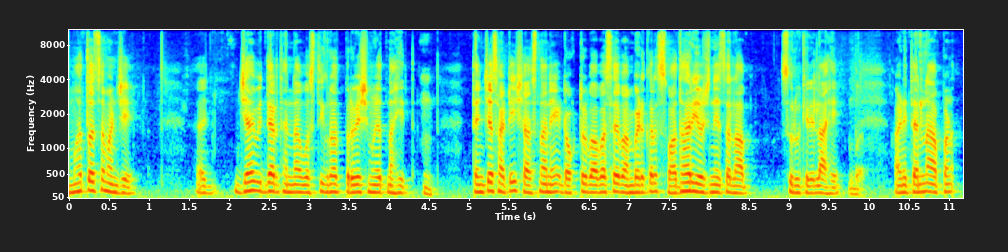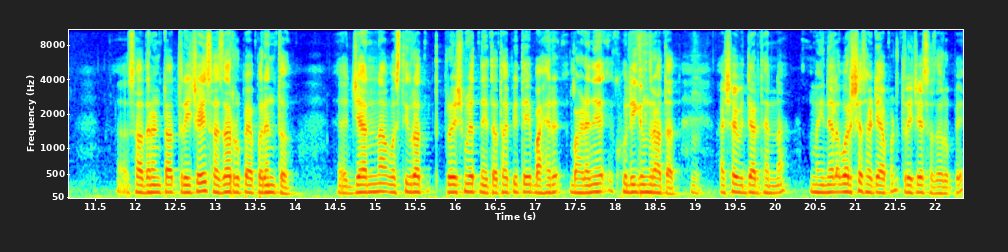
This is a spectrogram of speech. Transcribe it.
महत्त्वाचं म्हणजे ज्या विद्यार्थ्यांना वसतिगृहात प्रवेश मिळत नाहीत. त्यांच्यासाठी शासनाने डॉक्टर बाबासाहेब आंबेडकर स्वाधार योजनेचा लाभ सुरू केलेला आहे. आणि त्यांना आपण साधारणतः त्रेचाळीस हजार रुपयापर्यंत ज्यांना वसतिगृहात प्रवेश मिळत नाही तथापि ते बाहेर भाड्याने खोली घेऊन राहतात. अशा विद्यार्थ्यांना महिन्याला वर्षासाठी आपण त्रेचाळीस हजार रुपये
